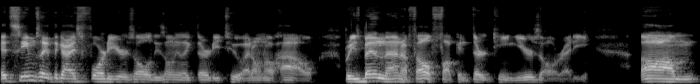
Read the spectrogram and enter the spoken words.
It seems like the guy's 40 years old. He's only like 32. I don't know how, but he's been in the NFL fucking 13 years already. Um,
